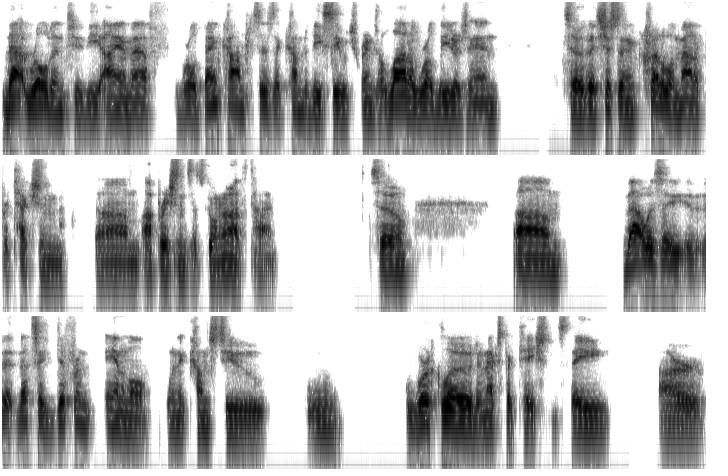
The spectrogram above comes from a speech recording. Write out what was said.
That rolled into the IMF World Bank conferences that come to DC, which brings a lot of world leaders in. So there's just an incredible amount of protection um, operations that's going on at the time. So um, that was a that's a different animal when it comes to workload and expectations. They are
